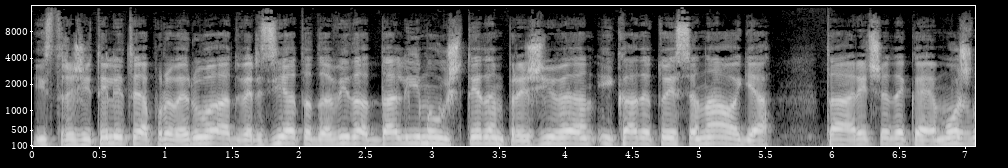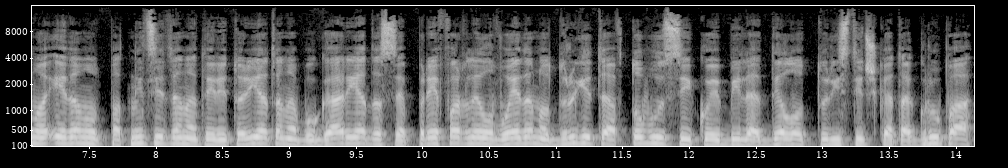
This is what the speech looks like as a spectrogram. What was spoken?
истражителите ја проверуваат верзијата да видат дали има уште еден преживеан и каде тој се наоѓа. Таа рече дека е можно еден од патниците на територијата на Бугарија да се префрлил во еден од другите автобуси кои биле дел од туристичката група.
